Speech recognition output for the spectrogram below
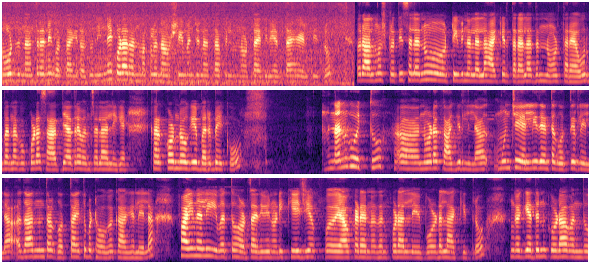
ನೋಡಿದ ನಂತರನೇ ಗೊತ್ತಾಗಿರೋದು. ನಿನ್ನೆ ಕೂಡ ನನ್ನ ಮಕ್ಕಳು ನಾವು ಶ್ರೀಮಂಜುನಾಥ ಫಿಲ್ಮ್ ನೋಡ್ತಾ ಇದ್ದೀವಿ ಅಂತ ಹೇಳ್ತಿದ್ರು. ಅವ್ರು ಆಲ್ಮೋಸ್ಟ್ ಪ್ರತಿ ಸಲನೂ ಟಿ ವಿನಲ್ಲೆಲ್ಲ ಹಾಕಿರ್ತಾರಲ್ಲ, ಅದನ್ನು ನೋಡ್ತಾರೆ. ಅವ್ರು ಬಂದಾಗ ಕೂಡ ಸಾಧ್ಯ ಆದರೆ ಒಂದು ಸಲ ಅಲ್ಲಿಗೆ ಕರ್ಕೊಂಡೋಗಿ ಬರಬೇಕು. ನನಗೂ ಇತ್ತು ನೋಡೋಕ್ಕಾಗಿರಲಿಲ್ಲ ಮುಂಚೆ ಎಲ್ಲಿದೆ ಅಂತ ಗೊತ್ತಿರಲಿಲ್ಲ. ಅದಾದ ನಂತರ ಗೊತ್ತಾಯಿತು, ಬಟ್ ಹೋಗೋಕ್ಕಾಗಿರಲಿಲ್ಲ ಫೈನಲಿ ಇವತ್ತು ಹೊರಡ್ತಾ ಇದ್ದೀವಿ ನೋಡಿ ಕೆ ಜಿ ಎಫ್ ಯಾವ ಕಡೆ ಅನ್ನೋದನ್ನು ಕೂಡ ಅಲ್ಲಿ ಬೋರ್ಡಲ್ಲಿ ಹಾಕಿದ್ರು. ಹಾಗಾಗಿ ಅದನ್ನು ಕೂಡ ಒಂದು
